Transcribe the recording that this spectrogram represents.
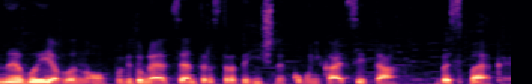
не виявлено. Повідомляє центр стратегічних комунікацій та безпеки.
